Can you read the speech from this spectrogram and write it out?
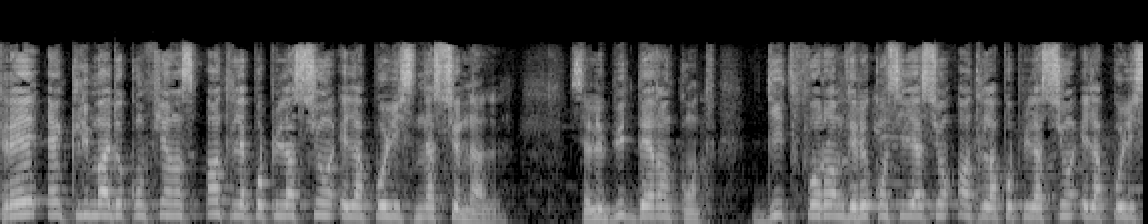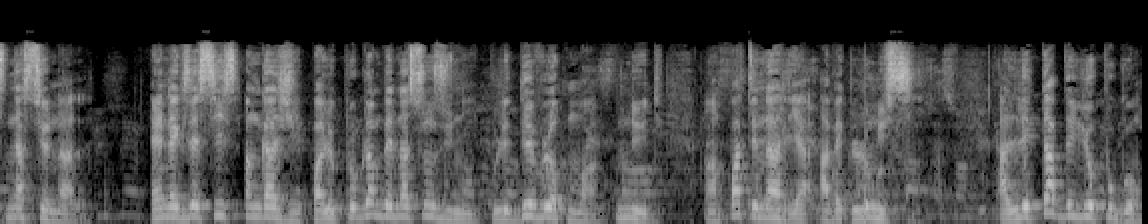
Créer un climat de confiance entre les populations et la police nationale. C'est le but des rencontres, dites Forum de réconciliation entre la population et la police nationale. Un exercice engagé par le Programme des Nations Unies pour le développement, NUD, en partenariat avec l'ONUCI. À l'étape de Yopougon,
